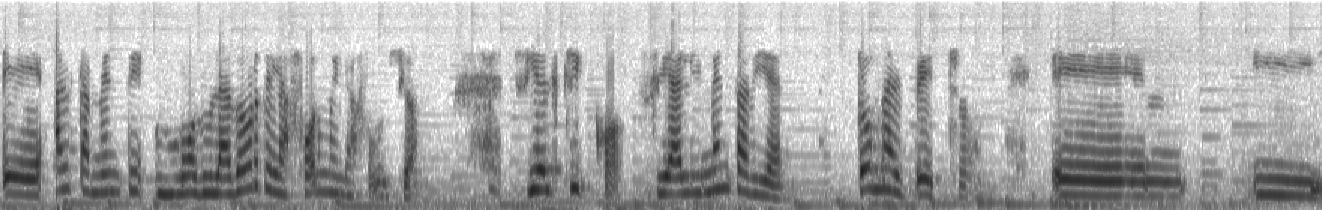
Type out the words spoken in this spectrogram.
eh, altamente modulador de la forma y la función. Si el chico se alimenta bien, toma el pecho eh, y,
